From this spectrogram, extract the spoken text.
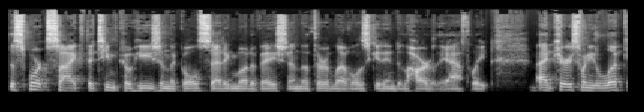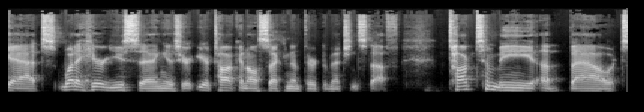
the sports psych, the team cohesion, the goal setting, motivation. And the third level is get into the heart of the athlete. I'm curious when you look at what I hear you saying is you're, you're talking all second and third dimension stuff. Talk to me about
